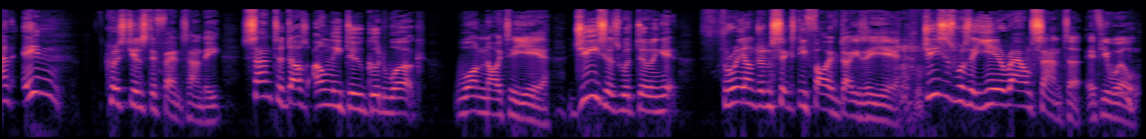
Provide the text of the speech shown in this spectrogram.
And in Christians' defense, Andy, Santa does only do good work one night a year. Jesus was doing it 365 days a year. Jesus was a year round Santa, if you will,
